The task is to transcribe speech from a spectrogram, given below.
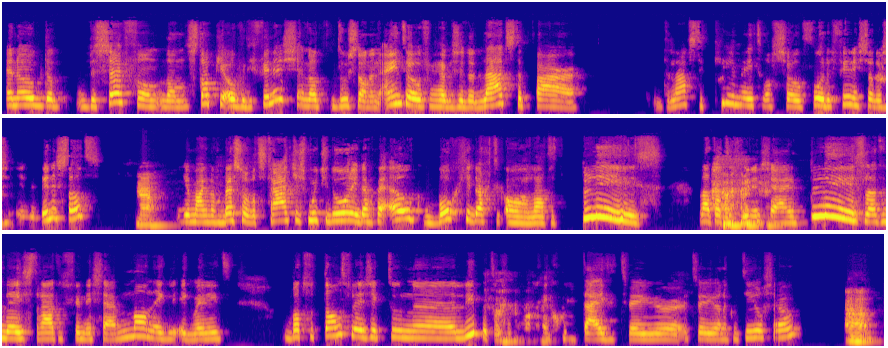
En ook dat besef van, dan stap je over die finish. En dat doen ze dan in Eindhoven, hebben ze de laatste paar, de laatste kilometer of zo voor de finish, dat is in de binnenstad. Ja. Je maakt nog best wel wat straatjes moet je door. En ik dacht bij elk bochtje, dacht ik, oh laat het please. Laat dat de finish zijn. Please, laat in deze straat de finish zijn. Man, ik, ik weet niet wat voor tandvlees ik toen uh, liep. Het was nog geen goede tijd, twee uur, twee uur en een kwartier of zo. Aha.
